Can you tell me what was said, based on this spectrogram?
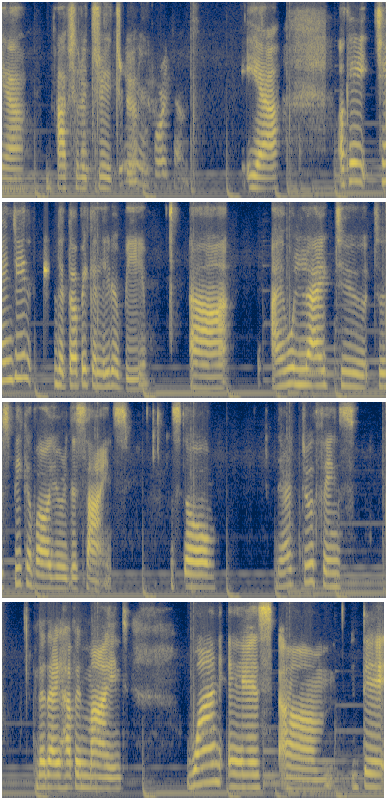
yeah absolutely That's true. really important. Yeah. Okay changing the topic a little bit uh, i would like to to speak about your designs. So there are two things that i have in mind. One is um, the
